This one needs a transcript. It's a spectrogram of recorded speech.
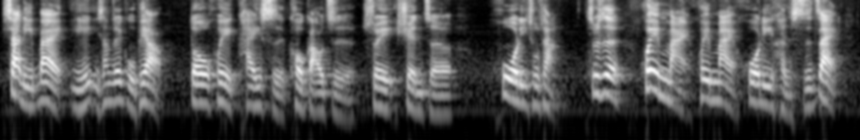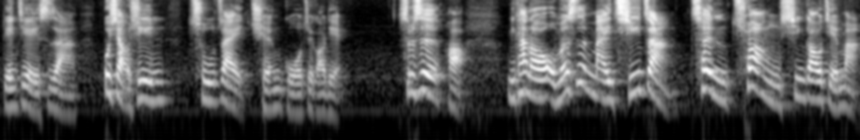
下礼拜以以上这些股票都会开始扣高值，所以选择获利出场。是不是会买会卖，获利很实在？连接也是啊，不小心出在全国最高点，是不是？好，你看哦，我们是买齐涨，趁创新高减码，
